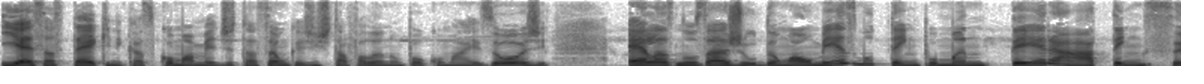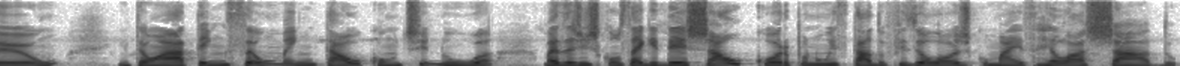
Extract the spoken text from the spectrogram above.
E essas técnicas, como a meditação, que a gente está falando um pouco mais hoje, elas nos ajudam ao mesmo tempo manter a atenção. Então, a atenção mental continua, mas a gente consegue deixar o corpo num estado fisiológico mais relaxado.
